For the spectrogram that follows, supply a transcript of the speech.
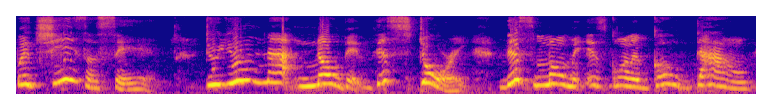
But jesus said do you not know that this story this moment is going to go down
